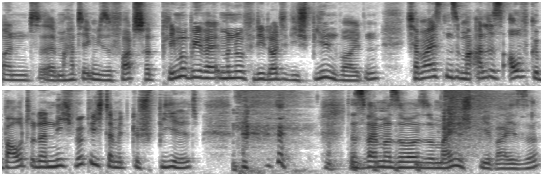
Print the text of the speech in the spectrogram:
und äh, man hatte irgendwie so Fortschritt. Playmobil war immer nur für die Leute, die spielen wollten. Ich habe meistens immer alles aufgebaut und dann nicht wirklich damit gespielt. das war immer so, so meine Spielweise.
